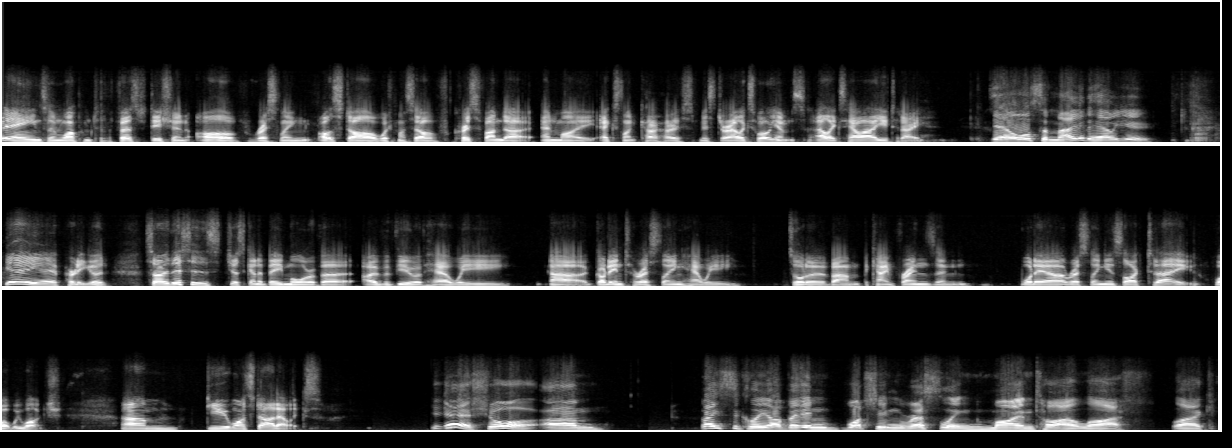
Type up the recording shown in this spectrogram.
Greetings and welcome to the first edition of Wrestling Aus Style with myself, Chris Funder, and my excellent co host, Mr. Alex Williams. Alex, how are you today? Yeah, awesome, mate. How are you? Yeah, yeah, pretty good. So this is just going to be more of a overview of how we uh, got into wrestling, how we sort of um, became friends, and what our wrestling is like today, what we watch. Um, do you want to start, Alex? Yeah, sure. Um, basically, I've been watching wrestling my entire life. Like,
